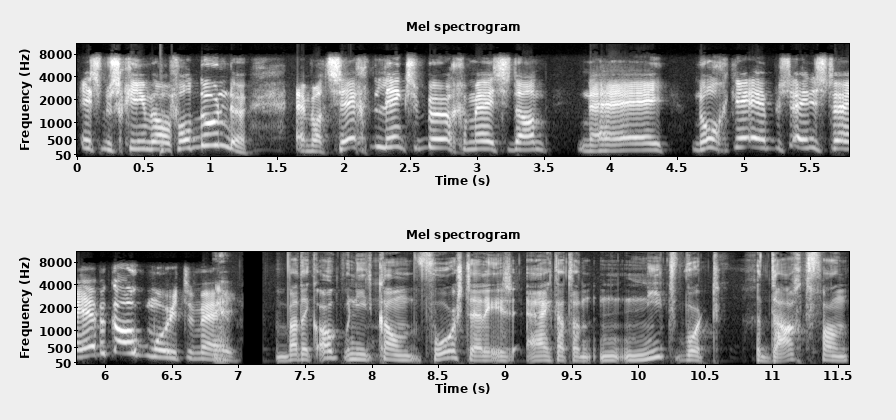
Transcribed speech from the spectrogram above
is misschien wel voldoende. En wat zegt de linkse burgemeester dan? Nee, nog een keer 1 plus 1 is 2 heb ik ook moeite mee wat ik ook niet kan voorstellen is eigenlijk dat er niet wordt gedacht van...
